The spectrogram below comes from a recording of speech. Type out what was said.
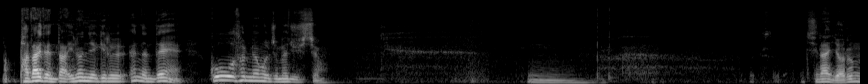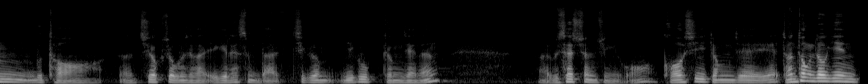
바- 받아야 된다. 이런 얘기를 했는데 그 설명을 좀 해주시죠. 지난 여름부터 어, 지역적으로 제가 얘기를 했습니다. 지금 미국 경제는 어, 리세션 중이고 거시 경제의 전통적인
